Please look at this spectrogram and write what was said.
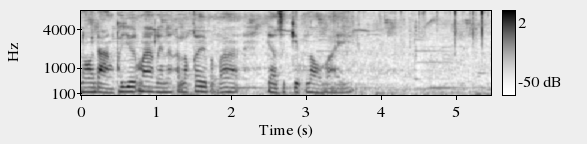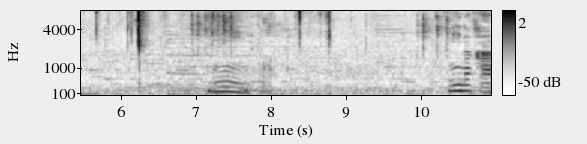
หน่อด่างเขาเยอะมากเลยนะคะ เราก็เลยแบบว่าอยากจะเก็บหน่อไว้ นี่นี่นะคะ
